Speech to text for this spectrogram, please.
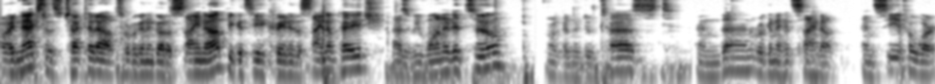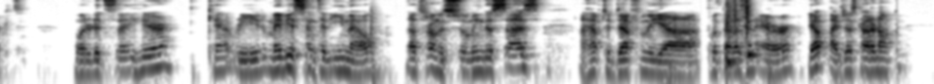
All right, next, let's check it out. So we're going to go to sign up. You can see it created a sign up page as we wanted it to. We're going to do test, and then we're going to hit sign up and see if it worked. What did it say here? Can't read. Maybe it sent an email. That's what I'm assuming this says. I have to definitely uh, put that as an error. Yep, I just got on.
